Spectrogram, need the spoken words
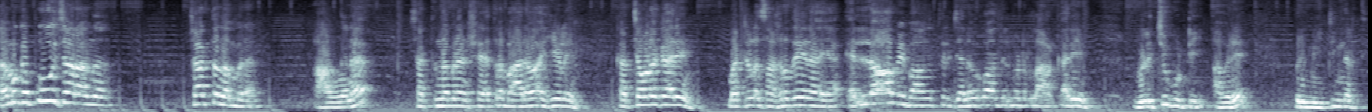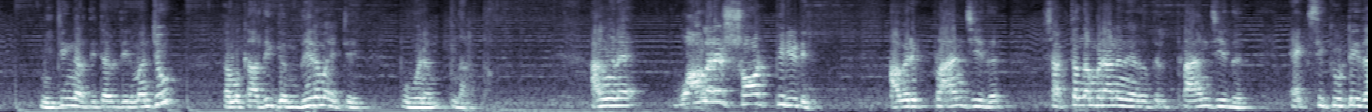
നമുക്ക് പൂച്ചാറാന്ന് ശക്ത നമ്പുരാൻ. അങ്ങനെ ശക്ത നമ്പുരാൻ ക്ഷേത്ര ഭാരവാഹികളെയും കച്ചവടക്കാരെയും മറ്റുള്ള സഹൃദയരായ എല്ലാ വിഭാഗത്തിൽ ജനവിഭാഗത്തിൽപ്പെട്ടുള്ള ആൾക്കാരെയും വിളിച്ചുകൂട്ടി അവർ ഒരു മീറ്റിംഗ് നടത്തി. മീറ്റിംഗ് നടത്തിയിട്ട് അവർ തീരുമാനിച്ചു. നമുക്ക് അതിഗംഭീരമായിട്ട് പൂരം നടത്താം. അങ്ങനെ വളരെ ഷോർട്ട് പീരീഡിൽ അവർ പ്ലാൻ ചെയ്ത് ശക്തൻ തമ്പുരാന്റെ നേതൃത്വത്തിൽ പ്ലാൻ ചെയ്ത് എക്സിക്യൂട്ട് ചെയ്ത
